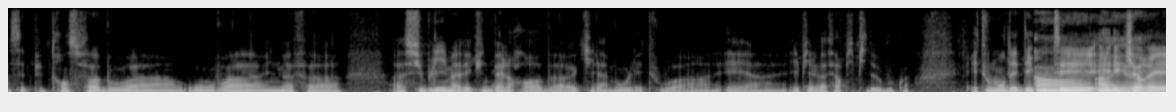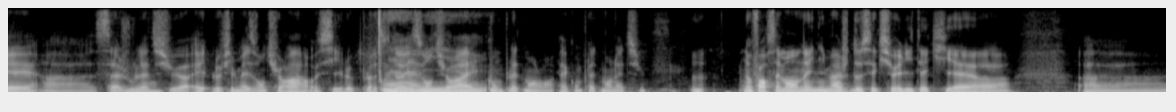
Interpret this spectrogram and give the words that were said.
cette pub transphobe où, euh, où on voit une meuf sublime avec une belle robe euh, qui la moule et tout, euh, et, euh, et puis elle va faire pipi debout, quoi. Et tout le monde est dégoûté Ah, ah et oui, écœuré. euh, ça joue là-dessus. Et le film Ace Ventura aussi, le plot Ah de Ace oui, Ventura oui. est complètement, est complètement là-dessus. Mm. Donc forcément, on a une image de sexualité qui est, euh, euh,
